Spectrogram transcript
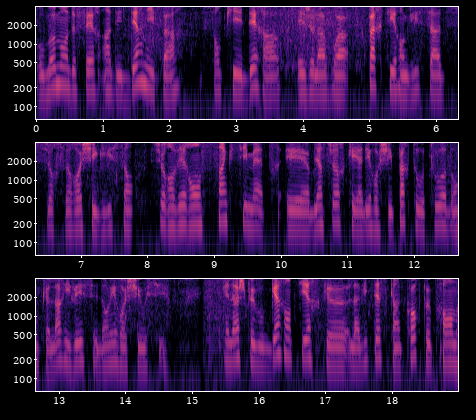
au moment de faire un des derniers pas, son pied dérape et je la vois partir en glissade sur ce rocher glissant sur environ 5-6 mètres. Et euh, bien sûr qu'il y a des rochers partout autour, donc l'arrivée c'est dans les rochers aussi. Et là, je peux vous garantir que la vitesse qu'un corps peut prendre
